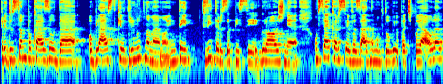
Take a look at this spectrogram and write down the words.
predvsem pokazal, da oblast, ki jo trenutno imamo in te Twitter zapisi, grožnje, vse, kar se je v zadnjem obdobju pač pojavljalo,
